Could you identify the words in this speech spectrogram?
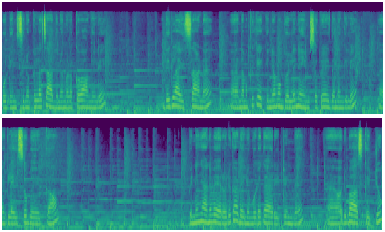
പുഡിങ്സിനൊക്കെയുള്ള സാധനങ്ങളൊക്കെ വാങ്ങൽ ഇത് ആണ് നമുക്ക് കേക്കിന്റെ മുകളിൽ നെയിംസ് ഒക്കെ എഴുതണമെങ്കിൽ ഗ്ലൈസ് ഉപയോഗിക്കാം. പിന്നെ ഞാൻ വേറൊരു കടയിലും കൂടി കയറിയിട്ടുണ്ട്. ഒരു ബാസ്ക്കറ്റും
